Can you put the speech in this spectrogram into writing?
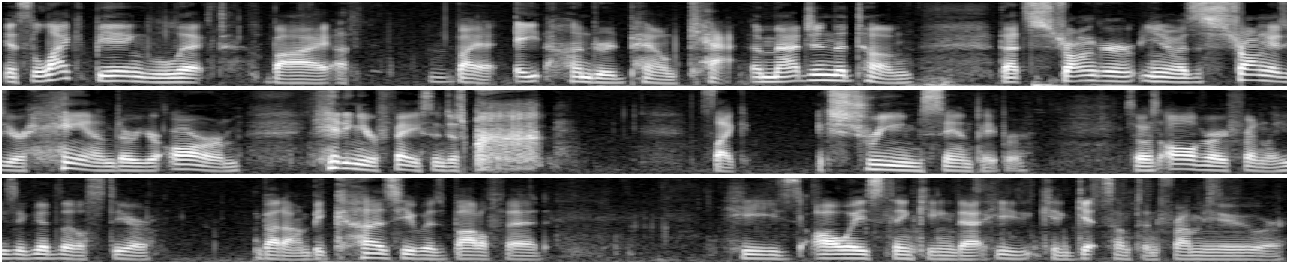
It's like being licked by a by an 800 pound cat. Imagine the tongue that's stronger, you know, as strong as your hand or your arm hitting your face and just it's like extreme sandpaper. So it's all very friendly. He's a good little steer. But um, because he was bottle fed, he's always thinking that he can get something from you or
